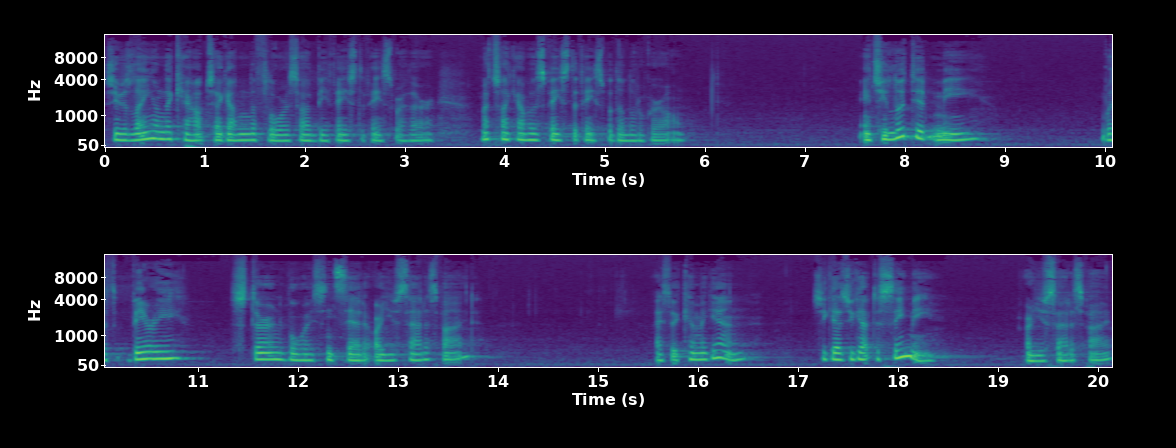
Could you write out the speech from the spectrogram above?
She was laying on the couch. I got on the floor so I'd be face to face with her, much like I was face to face with a little girl. And she looked at me with very stern voice and said, Are you satisfied? I said, Come again. She goes, You got to see me. Are you satisfied?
